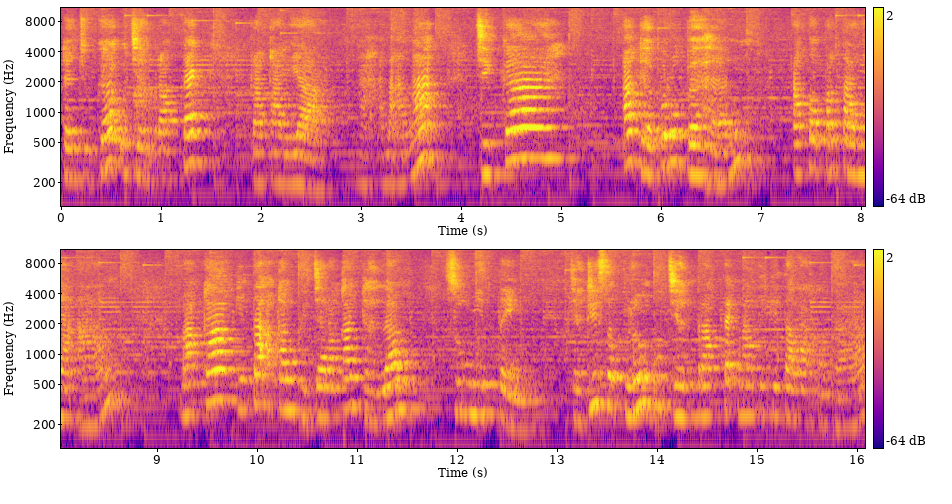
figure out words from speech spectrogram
dan juga ujian praktek prakarya. Nah, anak-anak, jika ada perubahan atau pertanyaan, maka kita akan bicarakan dalam Zoom meeting. Jadi sebelum ujian praktek nanti kita lakukan,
